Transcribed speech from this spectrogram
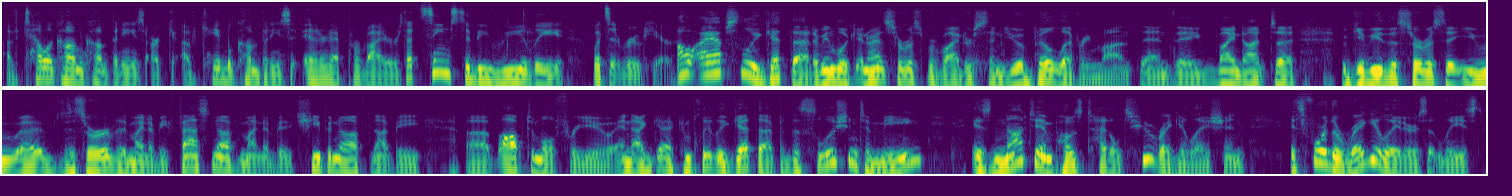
of telecom companies, of cable companies, of internet providers? That seems to be really what's at root here. Oh, I absolutely get that. I mean, look, internet service providers send you a bill every month, and they might not uh, give you the service that you uh, deserve. They might not be fast enough. It might not be cheap enough. Not be uh, optimal for you. And I, I completely get that. But the solution to me is not to impose Title II regulation. It's for the regulators, at least,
